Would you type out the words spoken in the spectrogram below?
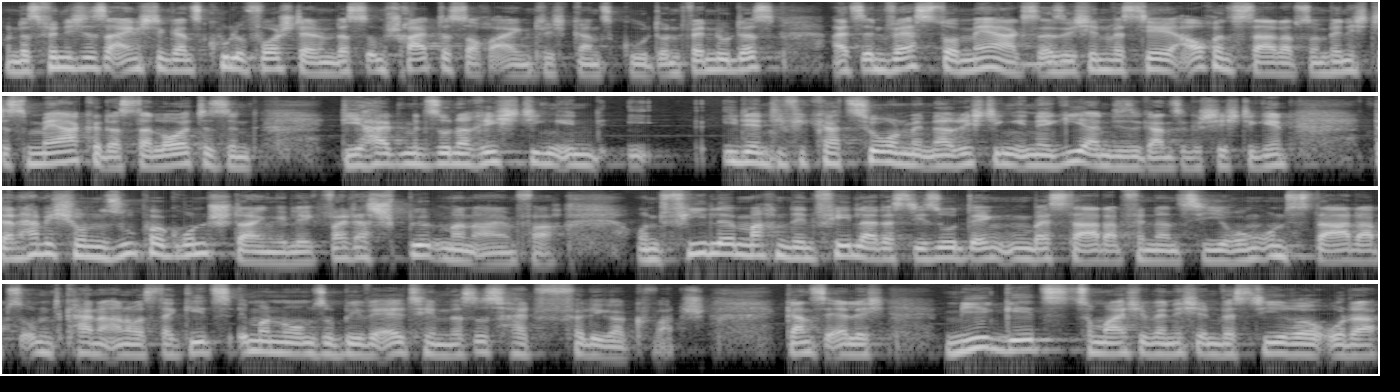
Und das finde ich ist eigentlich eine ganz coole Vorstellung. Das umschreibt das auch eigentlich ganz gut. Und wenn du das als Investor merkst, also ich investiere ja auch in Startups und wenn ich das merke, dass da Leute sind, die halt mit so einer richtigen Identifikation, mit einer richtigen Energie an diese ganze Geschichte gehen, dann habe ich schon einen super Grundstein gelegt, weil das spürt man einfach. Und viele machen den Fehler, dass die so denken bei Startup-Finanzierung und Startups und keine Ahnung was, da geht es immer nur um so BWL-Themen. Das ist halt völliger Quatsch. Ganz ehrlich, mir geht es zum Beispiel, wenn ich investiere oder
